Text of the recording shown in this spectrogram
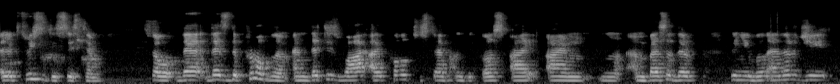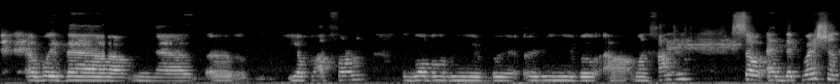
electricity system. So that, that's the problem, and that is why I called to Stefan because I I'm ambassador renewable energy uh, with uh, uh, your platform, Global Renewable Renewable 100. So, and the question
